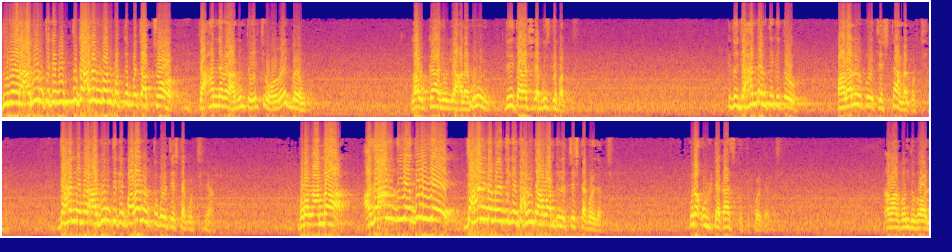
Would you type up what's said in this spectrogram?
দুনিয়ার আগুন থেকে মৃত্যুকে আলিঙ্গন করতে চাচ্ছ। জাহান নামের আগুন তো এর চেয়ে অনেক ভয়ঙ্কর। লাউকানু আলামুন যদি তারা সেটা বুঝতে পারত। কিন্তু জাহান্নাম থেকে তো পালানোর কোনো চেষ্টা আমরা করছি না। জাহান্নামের আগুন থেকে পালানোর তো কোনো চেষ্টা করছি না। বরং আমরা আজান দিয়ে দূরিয়ে জাহান্নামের দিকে ধাবিত হওয়ার জন্য চেষ্টা করে যাচ্ছি। পুরা উল্টা কাজ করতে করে যাচ্ছে। আমার বন্ধুগণ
